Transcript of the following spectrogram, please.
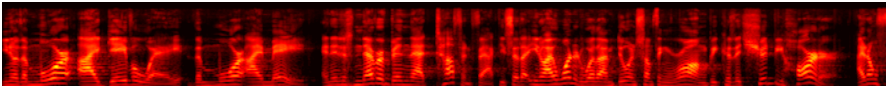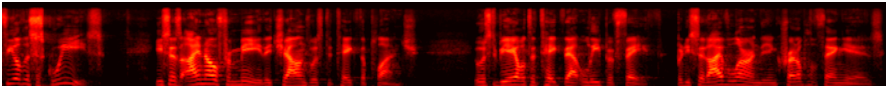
You know, the more I gave away, the more I made. And it has never been that tough, in fact. He said, You know, I wondered whether I'm doing something wrong because it should be harder. I don't feel the squeeze. He says, I know for me, the challenge was to take the plunge. It was to be able to take that leap of faith. But he said, I've learned the incredible thing is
